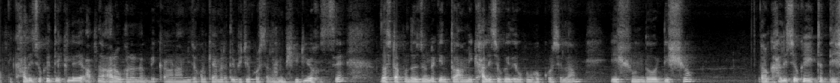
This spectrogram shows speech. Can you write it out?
আপনি খালি চোখে দেখলে আপনার আরও ভালো লাগবে। কারণ আমি যখন ক্যামেরাতে ভিডিও করছিলাম ভিডিও হচ্ছে জাস্ট আপনাদের জন্য, কিন্তু আমি খালি চোখে উপভোগ করছিলাম এই সুন্দর দৃশ্য। কারণ খালি চোখে এটা দেশ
